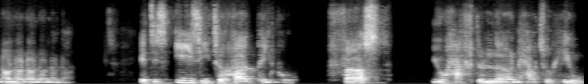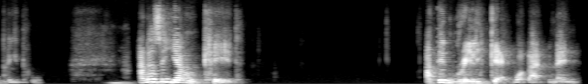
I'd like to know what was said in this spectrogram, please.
no, no, no, no, no, no. It is easy to hurt people. First, you have to learn how to heal people. And as a young kid, I didn't really get what that meant.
